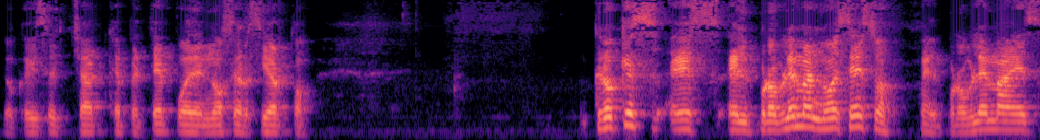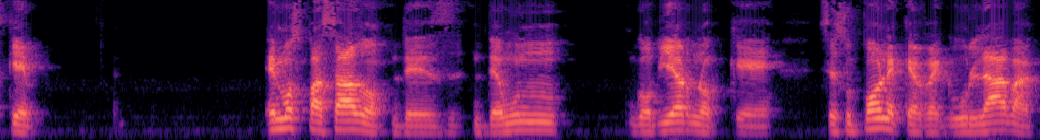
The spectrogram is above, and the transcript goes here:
lo que dice ChatGPT puede no ser cierto. Creo que es, el problema no es eso. El problema es que hemos pasado desde un gobierno que se supone que regulaba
